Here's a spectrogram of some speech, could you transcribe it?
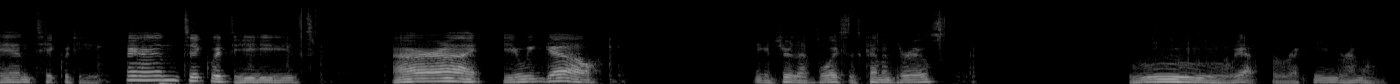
antiquities. Antiquities. All right, here we go. Making sure that voice is coming through. Ooh, yeah, Phyrexian Gremlins.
